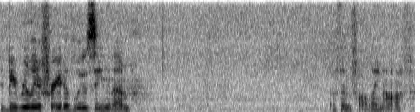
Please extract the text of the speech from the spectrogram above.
I'd be really afraid of losing them. Of them falling off.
